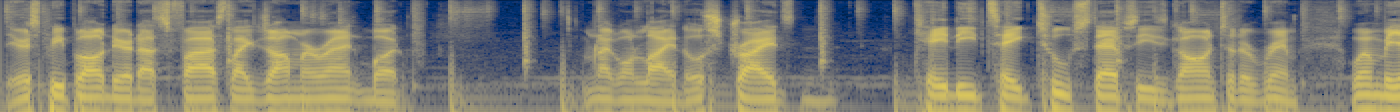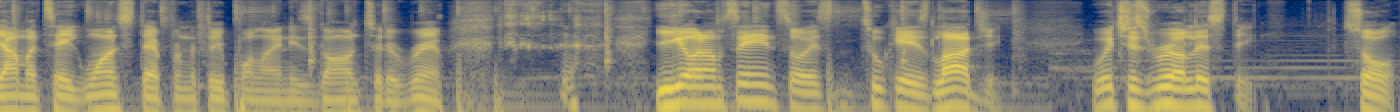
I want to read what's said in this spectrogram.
There's people out there that's fast like Ja Morant, but I'm not gonna lie, those strides. KD take two steps, he's gone to the rim. Wembanyama take one step from the three point line, he's gone to the rim. you get what I'm saying? So it's 2K's logic, which is realistic. So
